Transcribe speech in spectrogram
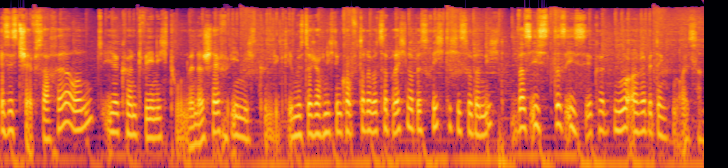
Es ist Chefsache und ihr könnt wenig tun, wenn der Chef ihn nicht kündigt. Ihr müsst euch auch nicht den Kopf darüber zerbrechen, ob es richtig ist oder nicht. Was ist, das ist. Ihr könnt nur eure Bedenken äußern.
